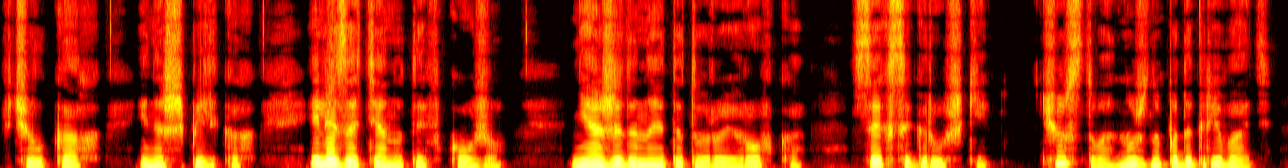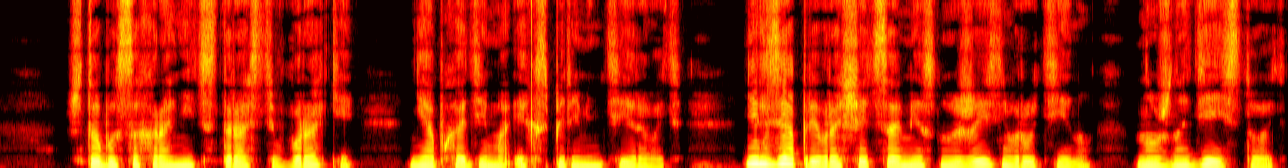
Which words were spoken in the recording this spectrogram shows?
в чулках и на шпильках или затянутой в кожу. Неожиданная татуировка, секс-игрушки. Чувства нужно подогревать. Чтобы сохранить страсть в браке, необходимо экспериментировать. Нельзя превращать совместную жизнь в рутину. Нужно действовать.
